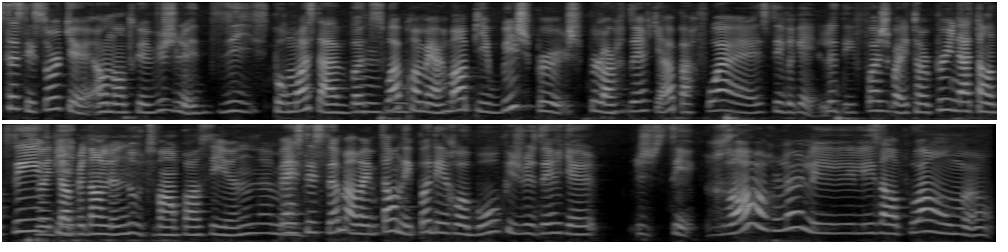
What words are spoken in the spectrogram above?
ça, c'est sûr qu'en entrevue, je le dis. Pour moi, ça va de soi, Mhm. premièrement. Puis oui, je peux, je peux leur dire que ah, parfois, euh, c'est vrai. Là, des fois, je vais être un peu inattentive. Tu vas être puis- un peu dans le nous, tu vas en passer une. là, mais- ben, c'est ça, mais en même temps, on n'est pas des robots. Puis je veux dire que c'est rare, là, les, les emplois. On,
